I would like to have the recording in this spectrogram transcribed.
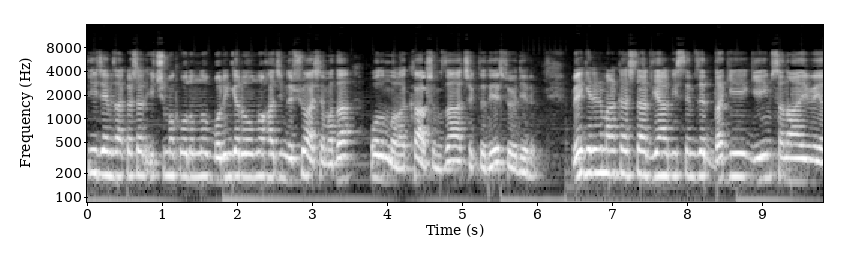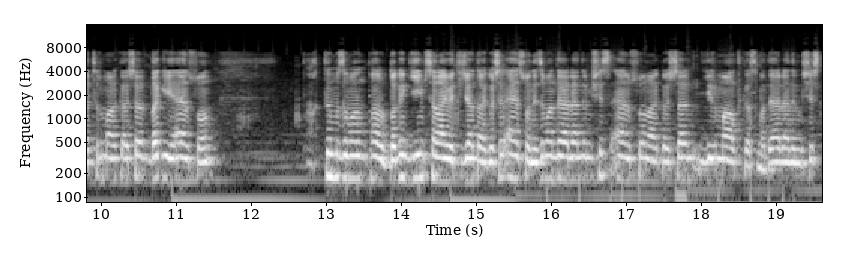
Diyeceğimiz arkadaşlar Ichimoku olumlu, Bollinger olumlu, hacim de şu aşamada olumlu olarak karşımıza çıktı diye söyleyelim. Ve gelelim arkadaşlar diğer bir hissemize Dagi, giyim sanayi ve yatırım arkadaşlar. Dagi'yi en son baktığımız zaman pardon Dagi giyim sanayi ve ticaret arkadaşlar en son ne zaman değerlendirmişiz? En son arkadaşlar 26 Kasım'a değerlendirmişiz.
